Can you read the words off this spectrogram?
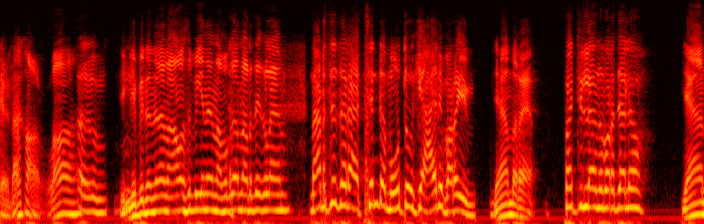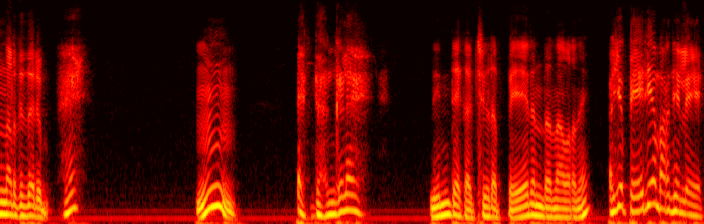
എടാ കള്ള. ഉം. എങ്കിൽ പിന്നെ എന്തിനാ താമസിപ്പിക്കുന്നത് നമുക്ക് നടത്തി കളയാം നടത്തി തരാം. അച്ഛന്റെ മൂത്ത് നോക്കി ആര് പറയും? ഞാൻ പറയാം. പറ്റില്ല എന്ന് പറഞ്ഞാലോ? ഞാൻ നടത്തി തരും? എന്റെ അങ്കിളെ നിന്റെ കക്ഷിയുടെ പേരെന്താ പറഞ്ഞേ? അയ്യോ പേര് ഞാൻ പറഞ്ഞില്ലേ?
